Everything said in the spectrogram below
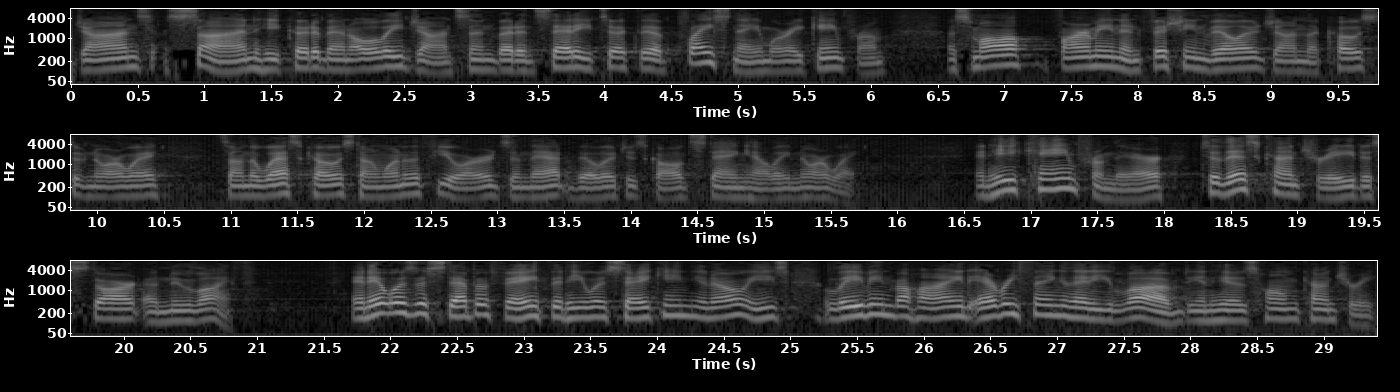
John's son. He could have been Ole Johnson, but instead he took the place name where he came from, a small farming and fishing village on the coast of Norway. It's on the west coast on one of the fjords, and that village is called Stanghelle, Norway. And he came from there to this country to start a new life. And it was a step of faith that he was taking. You know, he's leaving behind everything that he loved in his home country.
